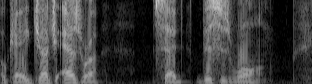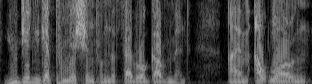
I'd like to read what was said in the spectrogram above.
okay, Judge Ezra said, This is wrong. You didn't get permission from the federal government. I am outlawing,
